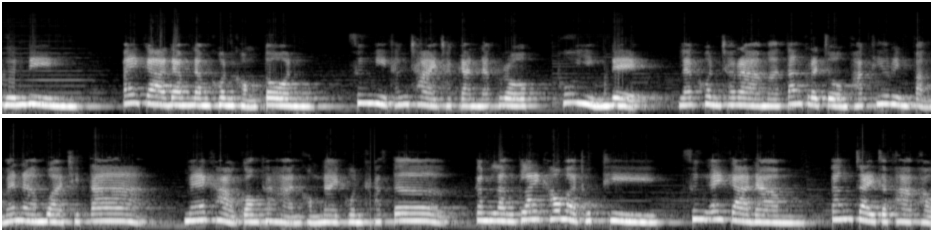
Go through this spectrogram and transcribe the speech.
พื้นดิน ไอ้กาดำนำคนของตน ซึ่งมีทั้งชายชะกันนักรบ ผู้หญิงเด็ก และคนชรามาตั้งกระโจมพักที่ริมฝั่งแม่น้ำวาชิต้า แม้ข่าวกองทหารของนายพลคัสเตอร์กำลังใกล้เข้ามาทุกที ซึ่งไอ้กาดำ ตั้งใจจะพาเผ่า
